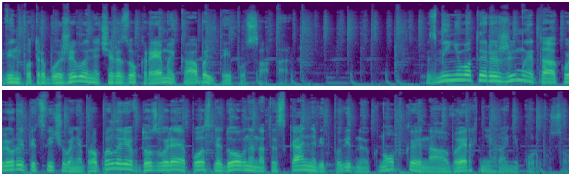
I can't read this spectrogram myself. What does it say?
Він потребує живлення через окремий кабель типу SATA. Змінювати режими та кольори підсвічування пропелерів дозволяє послідовне натискання відповідної кнопки на верхній грані корпусу.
